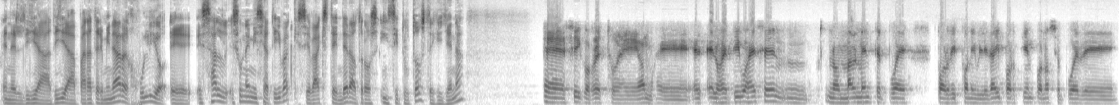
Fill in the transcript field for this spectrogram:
en el día a día. Para terminar, Julio, eh, ¿es, ¿es una iniciativa que se va a extender a otros institutos de Guillena? Eh, sí, correcto. Eh, vamos, el, el, objetivo es ese. Mm, normalmente, pues, por disponibilidad y por tiempo no se puede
